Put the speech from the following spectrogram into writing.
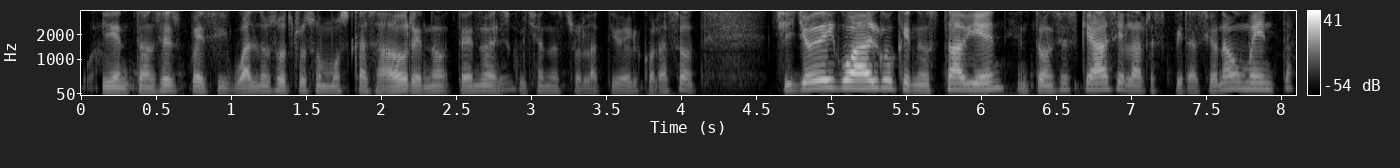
Wow. Y entonces, pues igual nosotros somos cazadores, ¿no? Entonces nos sí. escucha nuestro latido del corazón. Si yo digo algo que no está bien, entonces, ¿qué hace? La respiración aumenta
